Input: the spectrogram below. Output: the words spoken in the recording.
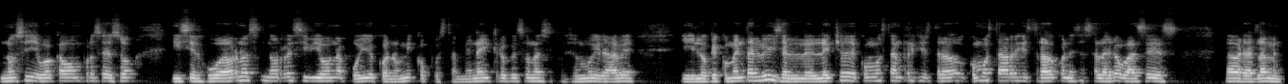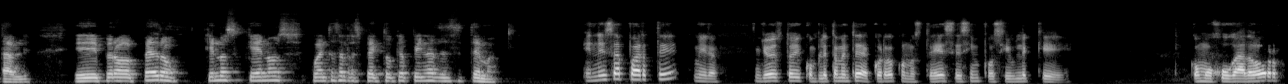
no se llevó a cabo un proceso y si el jugador no, no, recibió un apoyo económico, pues también ahí creo que es una situación muy grave. Y lo que comenta Luis, el, hecho de cómo están registrados, cómo está registrado con ese salario base es la verdad lamentable. Eh, pero Pedro, ¿qué nos, ¿qué nos cuentas al respecto? ¿Qué opinas de ese tema? En esa parte, mira, yo estoy completamente de acuerdo con ustedes, es imposible que como jugador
